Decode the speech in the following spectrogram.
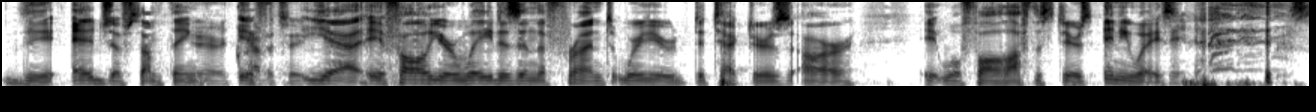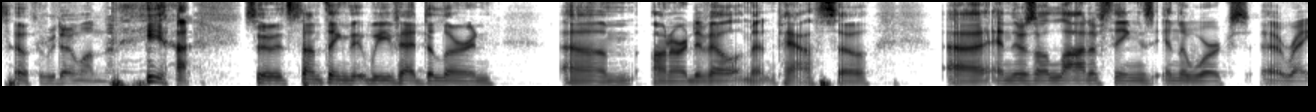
the edge of something, Yeah, if, yeah, if all your weight is in the front where your detectors are, it will fall off the stairs anyways. so So we don't want that. yeah, so it's something that we've had to learn um, on our development path. So, uh, and there's a lot of things in the works uh, right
